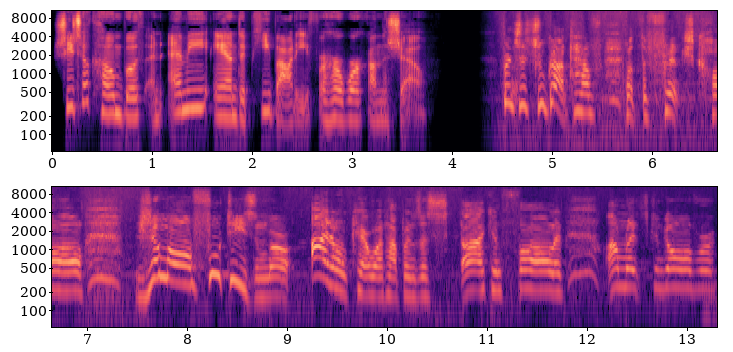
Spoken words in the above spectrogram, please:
She took home both an Emmy and a Peabody for her work on the show. Instance, you've got to have what the French call je m'en foutisme, or I don't care what happens, the sky can fall and omelets can go over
